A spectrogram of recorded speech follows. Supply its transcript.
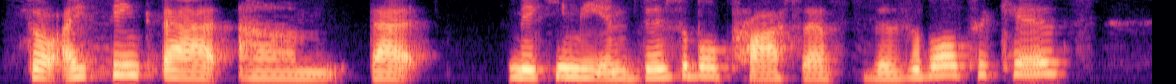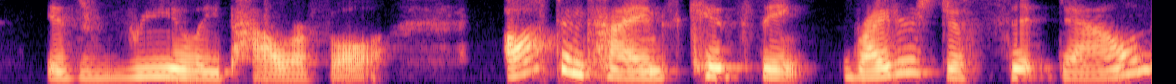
So I think that um, that making the invisible process visible to kids is really powerful. Oftentimes, kids think writers just sit down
